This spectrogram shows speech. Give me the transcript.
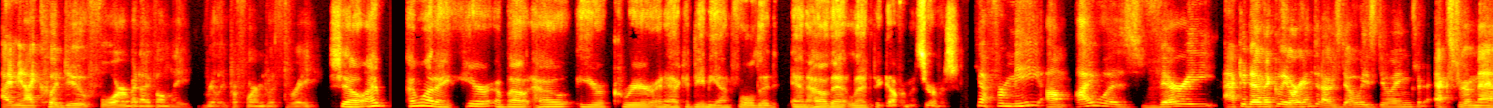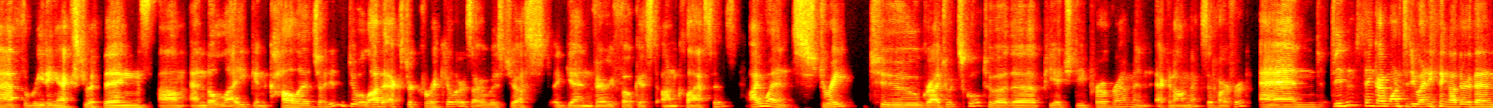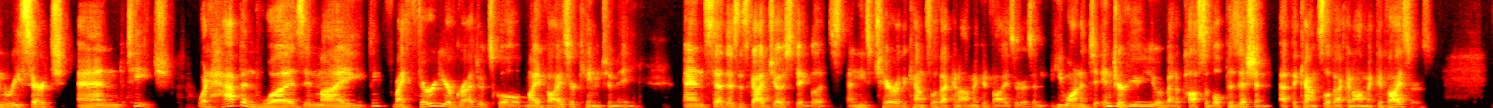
I mean, I could do four, but I've only really performed with three. So I I want to hear about how your career in academia unfolded and how that led to government service. Yeah, for me, um, I was very academically oriented. I was always doing sort of extra math, reading extra things, um, and the like. In college, I didn't do a lot of extracurriculars. I was just, again, very focused on classes. I went straight to graduate school to a, the PhD program in economics at Harvard and didn't think I wanted to do anything other than research and teach what happened was in my I think my third year of graduate school, my advisor came to me and said there's this guy Joe Stiglitz and he's chair of the Council of Economic Advisors and he wanted to interview you about a possible position at the Council of Economic Advisors.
